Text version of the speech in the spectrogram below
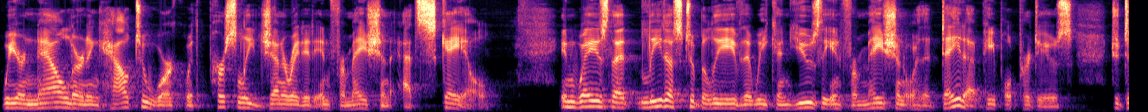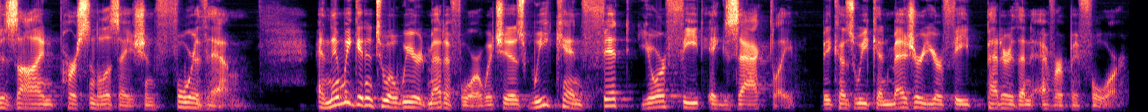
we are now learning how to work with personally generated information at scale in ways that lead us to believe that we can use the information or the data people produce to design personalization for them. And then we get into a weird metaphor, which is we can fit your feet exactly because we can measure your feet better than ever before.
